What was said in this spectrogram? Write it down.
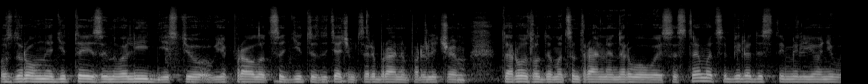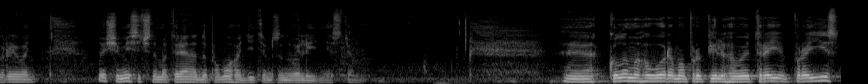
оздоровлення дітей з інвалідністю, як правило, це діти з дитячим церебральним паралічем та розладами центральної нервової системи, це біля 10 мільйонів гривень. Ну і щомісячна матеріальна допомога дітям з інвалідністю. Е, Коли ми говоримо про пільговий проїзд,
